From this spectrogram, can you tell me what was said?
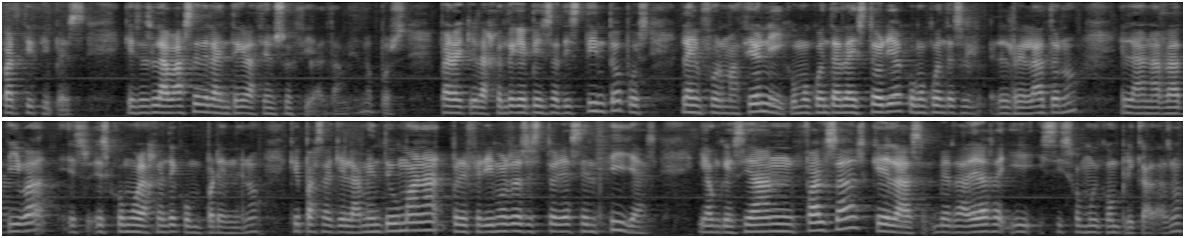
partícipes, que esa es la base de la integración social también, ¿no? pues para que la gente que piensa distinto, pues la información y cómo cuentas la historia, cómo cuentas el, el relato, ¿no? La narrativa es, es, como la gente comprende. ¿no? ¿Qué pasa? Que la mente humana preferimos las historias sencillas y aunque sean falsas, que las verdaderas y sí son muy complicadas. ¿no?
